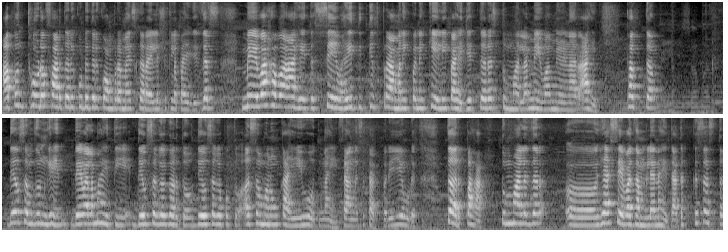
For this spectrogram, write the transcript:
आपण थोडंफार तरी कुठेतरी कॉम्प्रोमाइज करायला शिकलं पाहिजे. जर मेवा हवा आहे तर सेवाही तितकीच प्रामाणिकपणे केली पाहिजे तरच तुम्हाला मेवा मिळणार आहे. फक्त देव समजून घेईन देवाला माहिती आहे देव सगळं करतो देव सगळं बघतो असं म्हणून काहीही होत नाही सांगण्याचं तात्पर्य एवढंच. तर पहा तुम्हाला जर ह्या सेवा जमल्या नाहीत. आता कसं असतं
